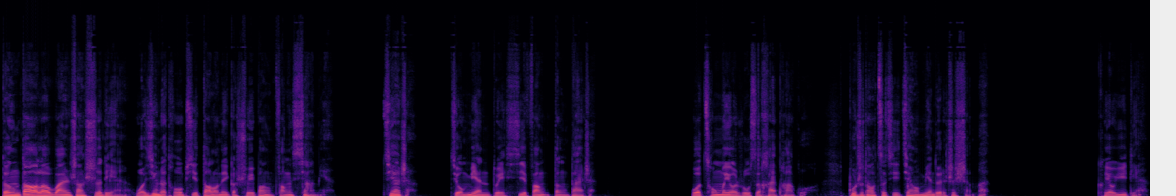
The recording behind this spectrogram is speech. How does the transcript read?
等到了晚上十点，我硬着头皮到了那个水泵房下面，接着就面对西方等待着。我从没有如此害怕过。不知道自己将要面对的是什么。可有一点，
